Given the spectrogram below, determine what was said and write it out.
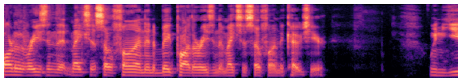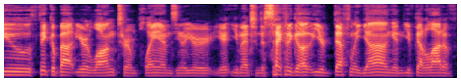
part of the reason that makes it so fun and a big part of the reason that makes it so fun to coach here when you think about your long-term plans, you know, you're, you're, you mentioned a second ago, you're definitely young and you've got a lot of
